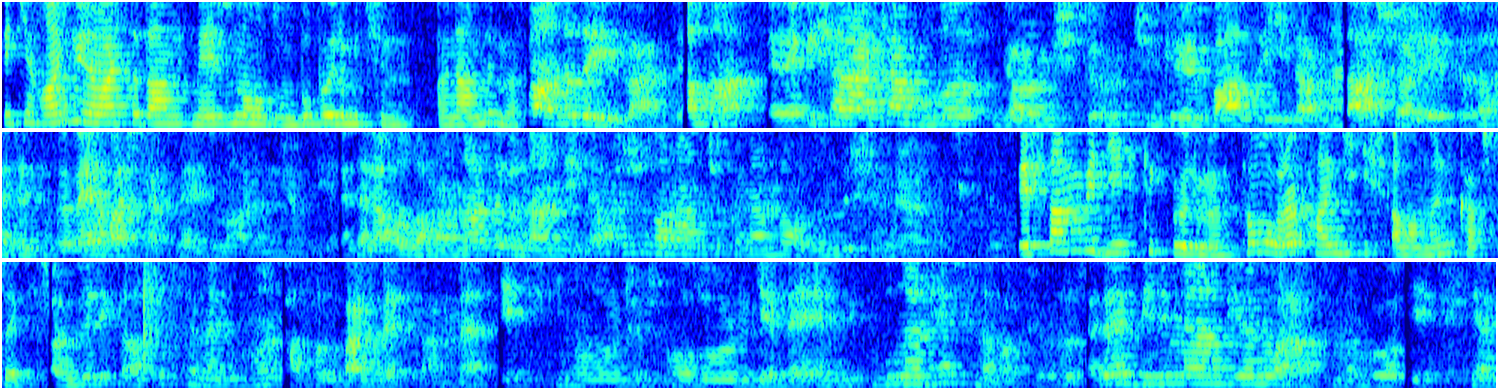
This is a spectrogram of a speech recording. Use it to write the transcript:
Peki hangi üniversiteden mezun olduğun bu bölüm için önemli mi? Şu anda değil bence. Ama e, iş ararken bunu görmüştüm. Çünkü bazı ilanlarda şöyle yazıyordu. Hacettepe veya Başkent mezunu aranıyor diye. Mesela o zamanlarda önemliydi ama şu zamanda çok önemli olduğunu düşünmüyorum açıkçası. Beslenme ve diyetetik bölümü tam olarak hangi iş alanlarını kapsayabilir? Öncelikle asıl temeli bunun hastalıklarla beslenme. Yetişkin olur, çocuk olur, gebe, emzik bunların hepsine bakıyoruz. Ve bilinmeyen bir yönü var aslında bu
